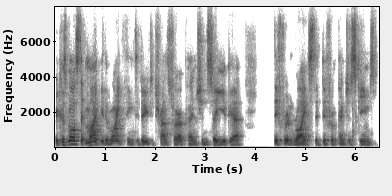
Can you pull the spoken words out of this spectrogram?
because whilst it might be the right thing to do to transfer a pension so you get different rights that different pension schemes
